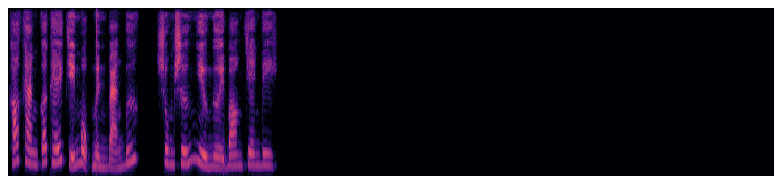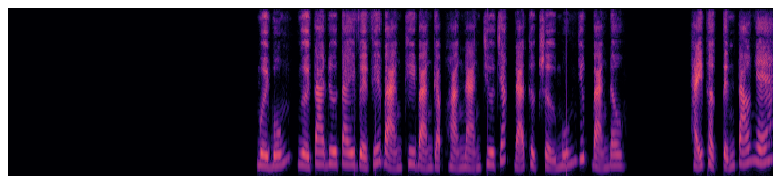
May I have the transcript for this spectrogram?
Khó khăn có thế chỉ một mình bạn bước, sung sướng nhiều người bon chen đi. 14. Người ta đưa tay về phía bạn khi bạn gặp hoạn nạn chưa chắc đã thực sự muốn giúp bạn đâu. Hãy thật tỉnh táo nhé.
